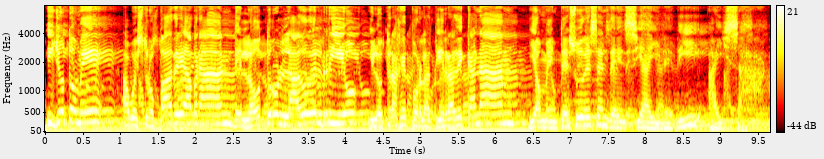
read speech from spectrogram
Y yo tomé a vuestro padre Abraham del otro lado del río y lo traje por la tierra de Canaán y aumenté su descendencia y le di a Isaac.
